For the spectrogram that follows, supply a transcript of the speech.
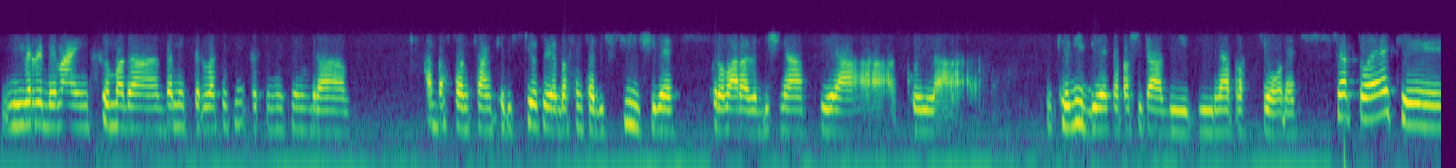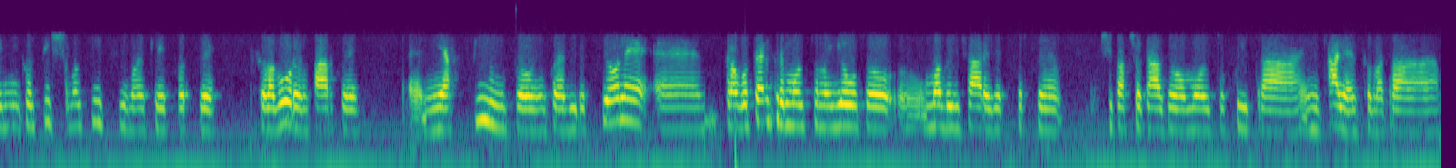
mi verrebbe mai insomma, da, da metterla così perché mi sembra abbastanza anche rischioso e abbastanza difficile provare ad avvicinarsi a quella incredibile capacità di, di narrazione. Certo è che mi colpisce moltissimo e che forse il suo lavoro in parte eh, mi ha spinto in quella direzione, eh, trovo sempre molto noioso un modo di fare che forse ci faccio caso molto qui tra, in Italia, insomma tra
